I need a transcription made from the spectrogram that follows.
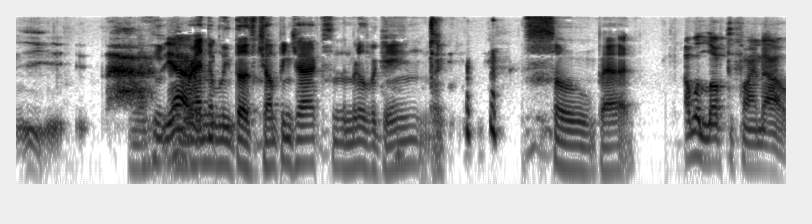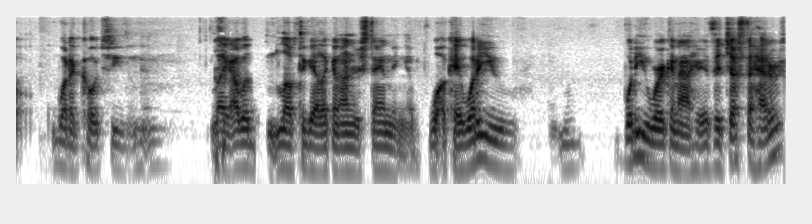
Like, he, yeah, he randomly does jumping jacks in the middle of a game. Like so bad. I would love to find out what a coach sees in him. Like I would love to get like an understanding of what. Okay, what are you? What are you working out here? Is it just the headers?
